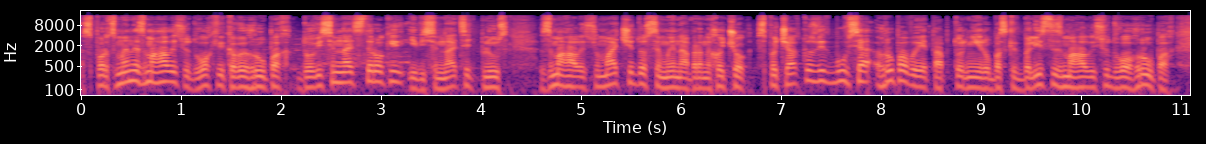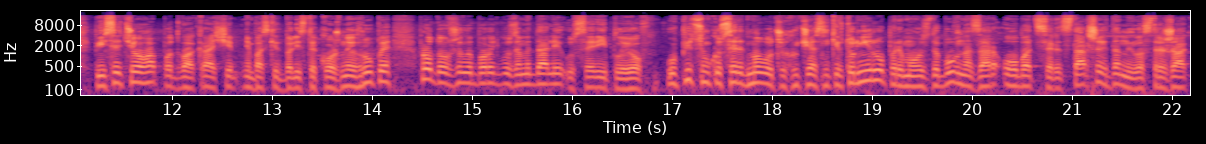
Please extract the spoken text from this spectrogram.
Спортсмени змагались у двох вікових групах – до 18 років і 18+. Змагались у матчі до семи набраних очок. Спочатку відбувся груповий етап турніру. Баскетболісти змагались у двох групах. Після цього по два кращі баскетболісти кожної групи продовжили боротьбу за медалі у серії плей-офф. У підсумку серед молодших учасників турніру перемогу здобув Назар Обат, серед старших – Данила Стрижак.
